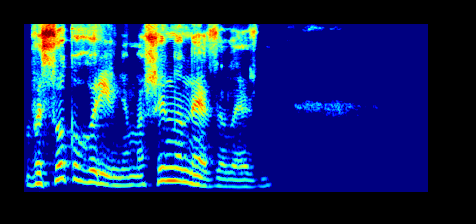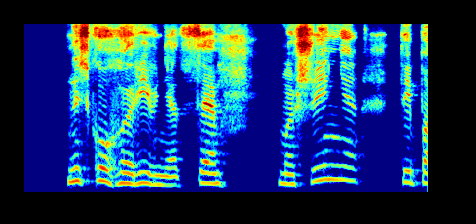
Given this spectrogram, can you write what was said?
високого рівня машинно-незалежні. Низького рівня це машинні типу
